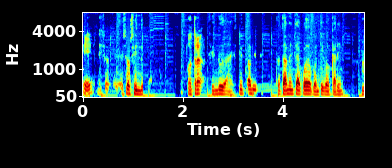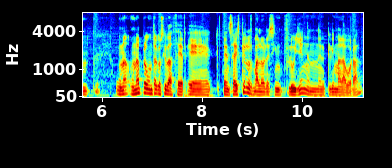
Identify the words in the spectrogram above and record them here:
eso, sin duda. Otra. Sin duda, estoy totalmente, de acuerdo contigo, Karim. Mm. Una, pregunta que os iba a hacer. Eh, ¿Pensáis que los valores influyen en el clima laboral?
